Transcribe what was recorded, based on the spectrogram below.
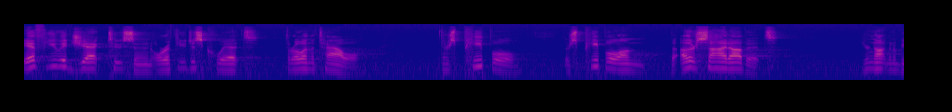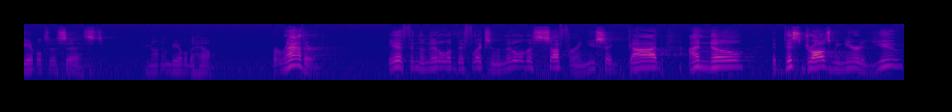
If you eject too soon, or if you just quit, throw in the towel, there's people, there's people on the other side of it you're not going to be able to assist. You're not going to be able to help. But rather, if in the middle of the affliction, in the middle of the suffering, you say, God, I know that this draws me near to you.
